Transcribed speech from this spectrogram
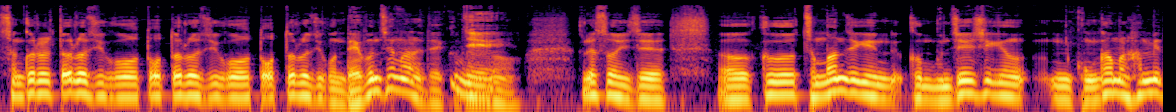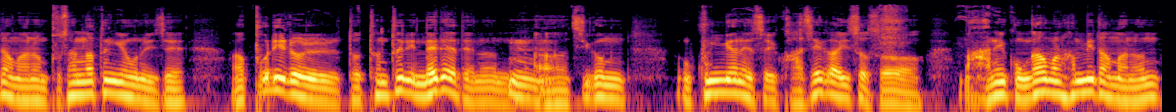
선거를 떨어지고 또 떨어지고 또 떨어지고 네 번째 만에 됐거든요. 예. 그래서 이제 어그 전반적인 그 문제의식은 공감을 합니다만은 부산 같은 경우는 이제 어, 뿌리를 더 튼튼히 내려야 되는 음. 어, 지금 국면에서의 과제가 있어서 많이 공감을 합니다만은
